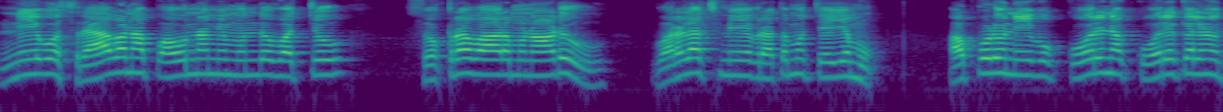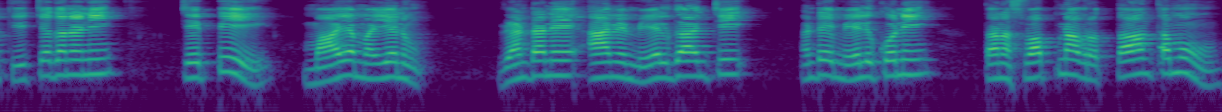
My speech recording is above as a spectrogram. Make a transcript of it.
నీవు శ్రావణ పౌర్ణమి ముందు వచ్చు శుక్రవారము నాడు వరలక్ష్మి వ్రతము చేయము. అప్పుడు నీవు కోరిన కోరికలను తీర్చదనని చెప్పి మాయమయ్యను. వెంటనే ఆమె మేల్గాంచి అంటే మేలుకొని తన స్వప్న వృత్తాంతము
